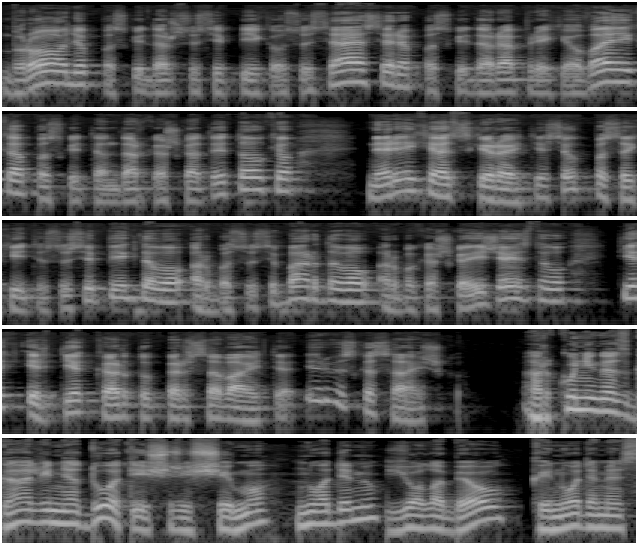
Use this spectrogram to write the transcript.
broliu, paskui dar susipykau su seserė, paskui dar apriekiau vaiką, paskui ten dar kažką tai tokio. Nereikia atskirai, tiesiog pasakyti, susipykdavau arba susibardavau arba kažką įžeisdavau tiek ir tiek kartų per savaitę ir viskas aišku. Ar kunigas gali neduoti išrišimo nuodėmių, jo labiau, kai nuodėmės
